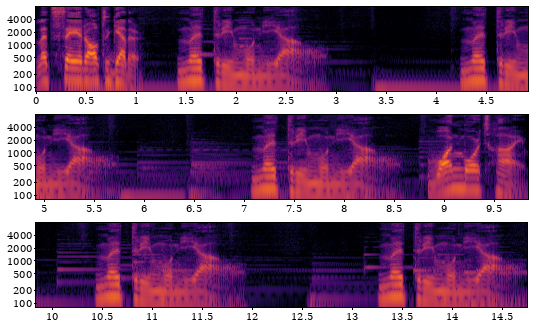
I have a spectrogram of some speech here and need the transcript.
let's say it all together. matrimonial, matrimonial, matrimonial, One more time. matrimonial, matrimonial,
